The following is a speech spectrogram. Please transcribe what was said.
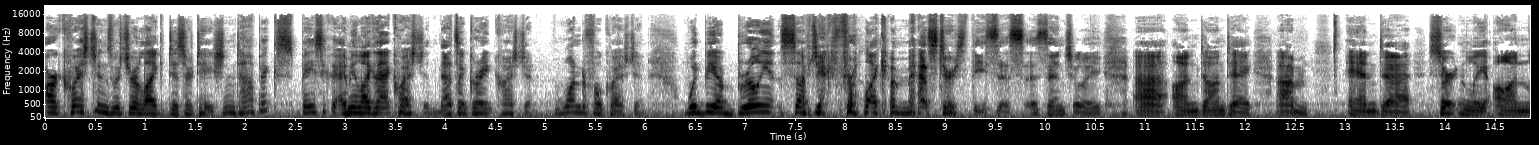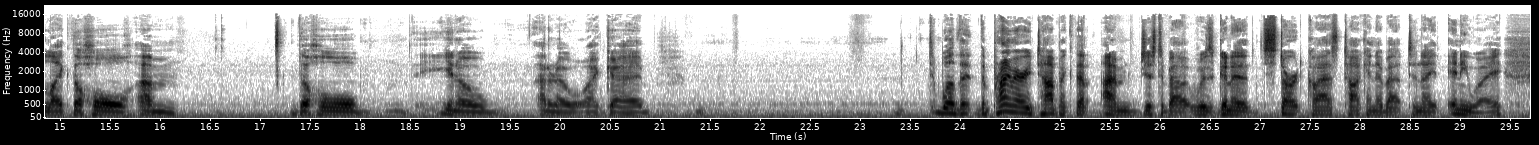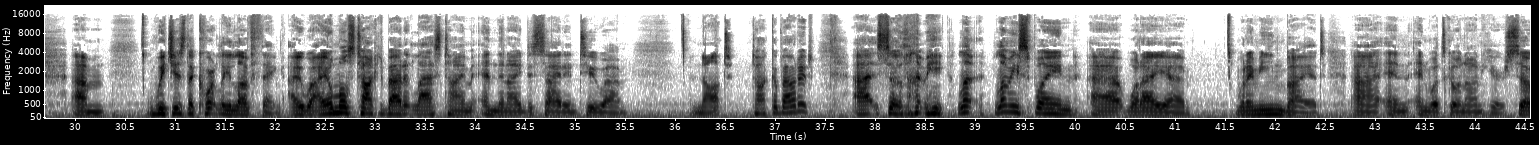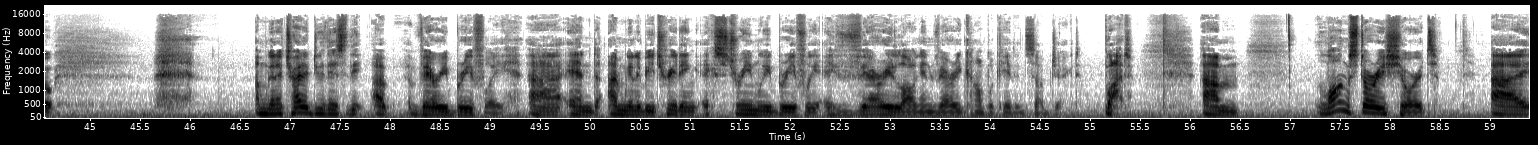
are questions which are like dissertation topics, basically. I mean, like that question. That's a great question. Wonderful question. Would be a brilliant subject for like a master's thesis, essentially, uh, on Dante. Um, and uh, certainly on like the whole, um, the whole, you know, I don't know, like, uh, well the the primary topic that I'm just about was going to start class talking about tonight anyway, um, which is the courtly love thing. I, I almost talked about it last time, and then I decided to um, not talk about it. Uh, so let me let, let me explain uh, what I uh, what I mean by it uh, and and what's going on here. So I'm going to try to do this the, uh, very briefly, uh, and I'm going to be treating extremely briefly a very long and very complicated subject. But, um, long story short, uh,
